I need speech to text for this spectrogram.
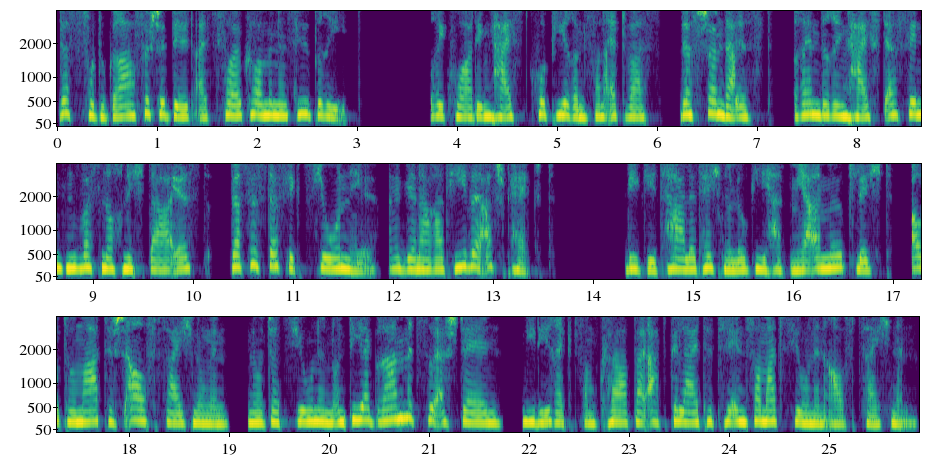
Das fotografische Bild als vollkommenes Hybrid. Recording heißt Kopieren von etwas, das schon da ist, Rendering heißt erfinden was noch nicht da ist, das ist der fiktionelle, generative Aspekt. Digitale Technologie hat mir ermöglicht, automatisch Aufzeichnungen, Notationen und Diagramme zu erstellen, die direkt vom Körper abgeleitete Informationen aufzeichnen.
